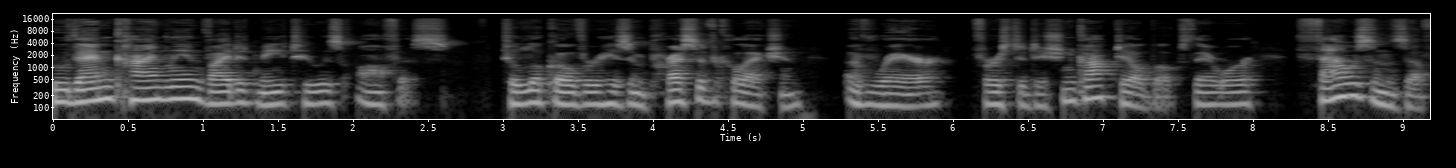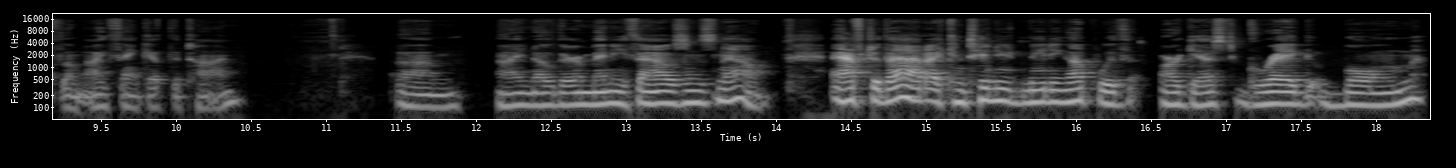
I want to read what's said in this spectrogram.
who then kindly invited me to his office to look over his impressive collection of rare first edition cocktail books. There were thousands of them, I think, at the time. Um, I know there are many thousands now. After that, I continued meeting up with our guest, Greg Boehm,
